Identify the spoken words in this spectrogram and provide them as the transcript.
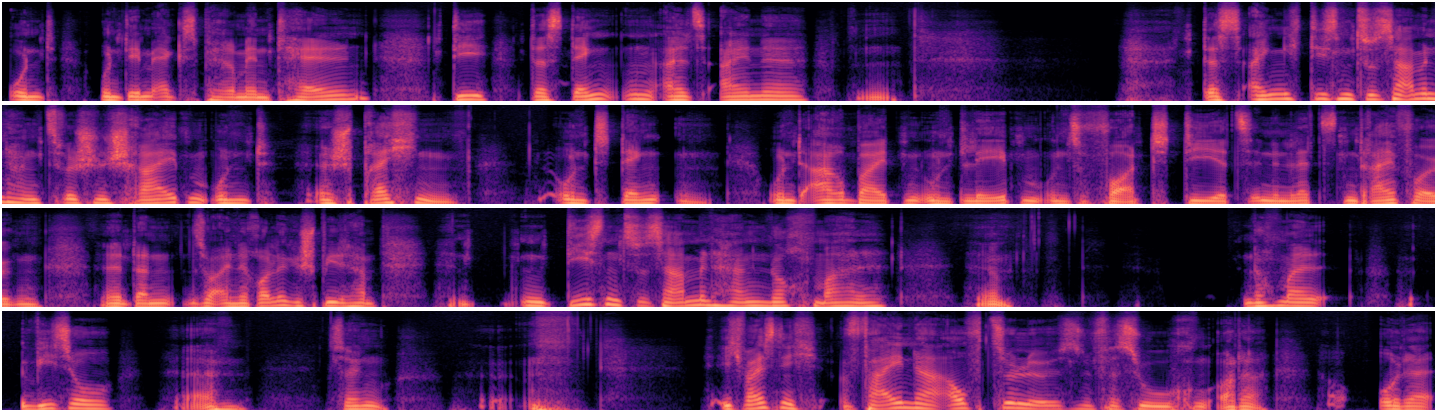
und, und dem Experimentellen, die das Denken als eine, dass eigentlich diesen Zusammenhang zwischen Schreiben und äh, Sprechen und Denken und Arbeiten und Leben und so fort, die jetzt in den letzten drei Folgen äh, dann so eine Rolle gespielt haben, diesen Zusammenhang nochmal, äh, nochmal wie so, äh, sagen, ich weiß nicht, feiner aufzulösen versuchen oder, oder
